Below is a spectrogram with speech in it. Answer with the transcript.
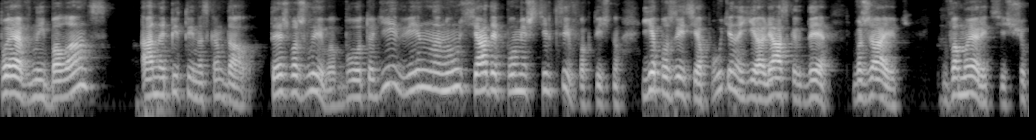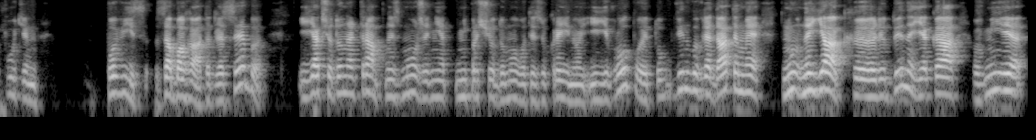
певний баланс, а не піти на скандал. Теж важливо, бо тоді він ну сяде поміж стільців. Фактично є позиція Путіна, є Аляска, де вважають в Америці, що Путін повіз забагато для себе. І якщо Дональд Трамп не зможе ні, ні про що домовитися з Україною і Європою, то він виглядатиме ну не як е, людина, яка вміє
